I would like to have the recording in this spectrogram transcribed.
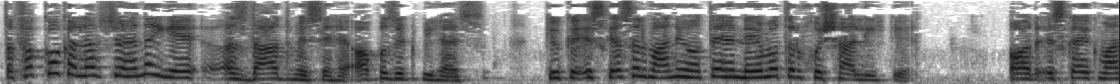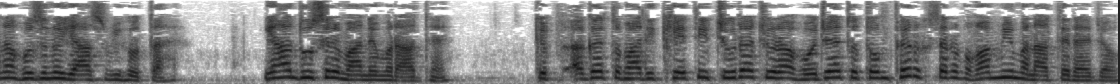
تفقو کا لفظ جو ہے نا، یہ ازداد میں سے ہے اپوزٹ بھی ہے کیونکہ اس کے اصل معنی ہوتے ہیں نعمت اور خوشحالی کے۔ اور اس کا ایک معنی حزن و یاس بھی ہوتا ہے۔ یہاں دوسرے معنی مراد ہیں کہ اگر تمہاری کھیتی چورا چورا ہو جائے تو تم پھر صرف غم ہی مناتے رہ جاؤ۔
